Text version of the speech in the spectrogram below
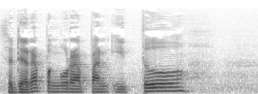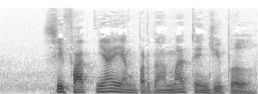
Saudara, pengurapan itu sifatnya yang pertama tangible.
